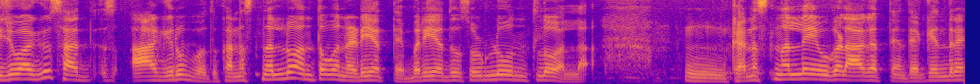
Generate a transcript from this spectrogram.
ನಿಜವಾಗಿಯೂ ಸಾಧ್ಯ ಆಗಿರ್ಬೋದು ಕನಸಿನಲ್ಲೂ ಅಂಥವು ನಡೆಯುತ್ತೆ ಬರೀ ಅದು ಸುಳ್ಳು ಅಂತಲೂ ಅಲ್ಲ. ಕನಸಿನಲ್ಲೇ ಇವುಗಳಾಗತ್ತೆ ಅಂತ. ಯಾಕೆಂದರೆ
